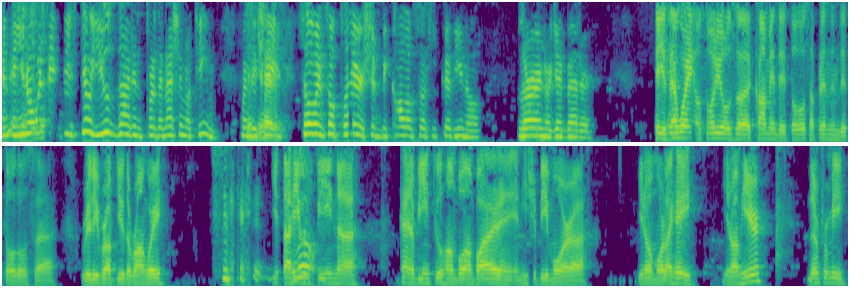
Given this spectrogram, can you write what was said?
And, and you And know then- what? They, they still use that in for the national team when they Yeah. say so and so player should be called up so he could, you know, learn or get better. is that why Osorio's uh, comment de todos aprenden de todos uh, really rubbed you the wrong way? You thought he was being uh, kind of being too humble on bar, and, and he should be more, uh, you know, more like, hey, you know, I'm here, learn from me.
